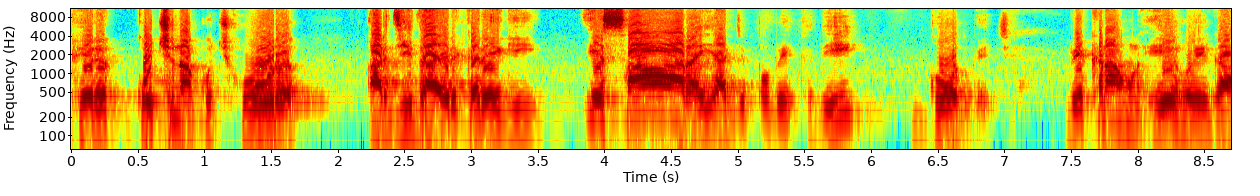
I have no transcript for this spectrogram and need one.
ਫਿਰ ਕੁਛ ਨਾ ਕੁਛ ਹੋਰ ਅਰਜੀ ਦਾਇਰ ਕਰੇਗੀ। ਇਹ ਸਾਰਾ ਹੀ ਅੱਜ ਭਵਿੱਖ ਦੀ ਗੋਦ ਵਿੱਚ ਹੈ। ਵੇਖਣਾ ਹੁਣ ਇਹ ਹੋਏਗਾ,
